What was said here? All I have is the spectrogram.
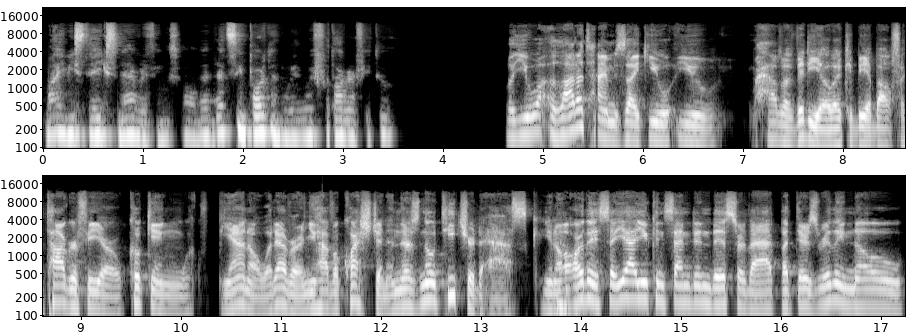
my mistakes and everything. So that, that's important with, with photography too. Well you a lot of times like you you have a video. It could be about photography or cooking piano whatever and you have a question and there's no teacher to ask you know? Or they say yeah you can send in this or that but there's really no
